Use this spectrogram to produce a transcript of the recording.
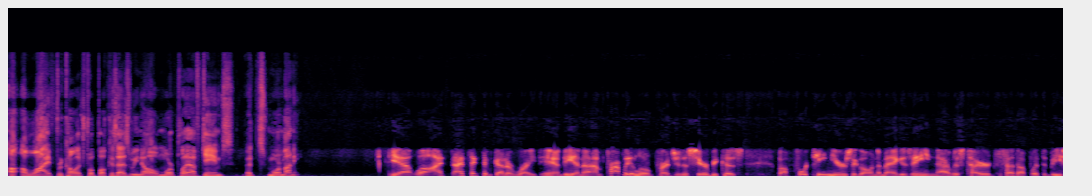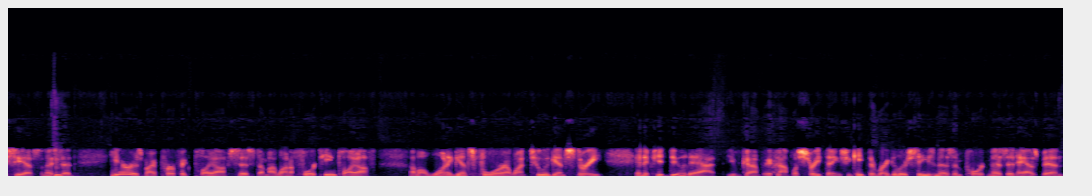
uh, alive for college football? Because as we know, more playoff games, that's more money. Yeah, well, I I think they've got it right, Andy, and I'm probably a little prejudiced here because about 14 years ago in the magazine, I was tired, fed up with the BCS, and I hmm. said, "Here is my perfect playoff system. I want a 14 playoff. I want one against four. I want two against three. And if you do that, you've got accomplished three things. You keep the regular season as important as it has been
